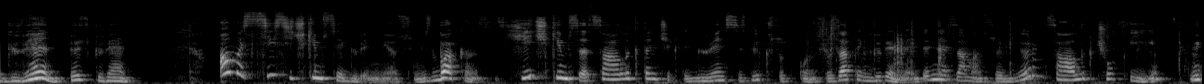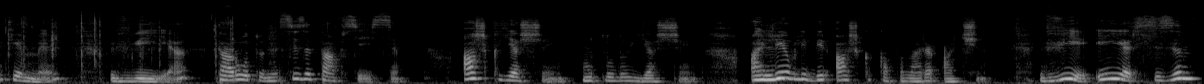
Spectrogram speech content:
güven, özgüven. Ama siz hiç kimseye güvenmiyorsunuz. Bakın hiç kimse sağlıktan çıktı. Güvensizlik söz konusu. Zaten güvenmeyin. Ben her zaman söylüyorum. Sağlık çok iyi. Mükemmel. Ve tarotun size tavsiyesi. Aşk yaşayın. Mutluluğu yaşayın. Alevli bir aşk kapıları açın. Ve eğer sizin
